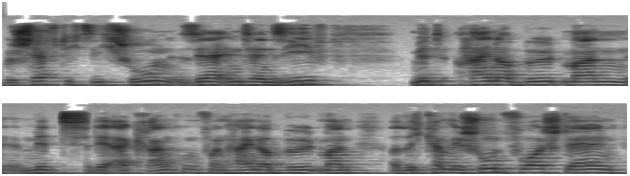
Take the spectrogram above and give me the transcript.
beschäftigt sich schon sehr intensiv mit Heiner Bültmann, mit der Erkrankung von Heiner Bültmann. Also ich kann mir schon vorstellen,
